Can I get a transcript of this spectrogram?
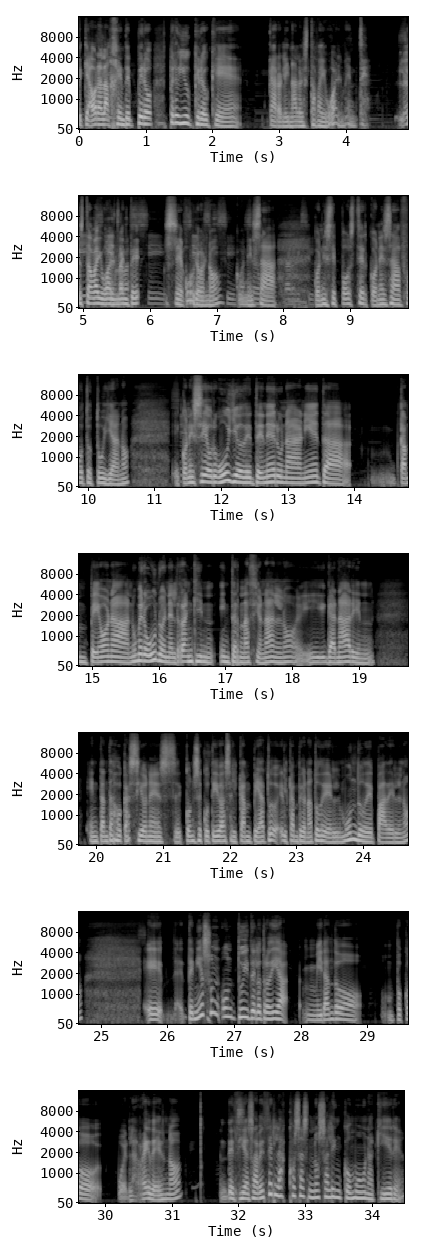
que ahora la gente. Pero, pero yo creo que Carolina lo estaba igualmente. Lo estaba igualmente seguro, ¿no? con, esa, con ese póster, con esa foto tuya, ¿no? Eh, con ese orgullo de tener una nieta campeona número uno en el ranking internacional, ¿no? Y ganar en, en tantas ocasiones consecutivas el campeonato, el campeonato del mundo de pádel, ¿no? Eh, tenías un, un tuit del otro día mirando un poco pues, las redes, ¿no? Decías, a veces las cosas no salen como una quiere,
